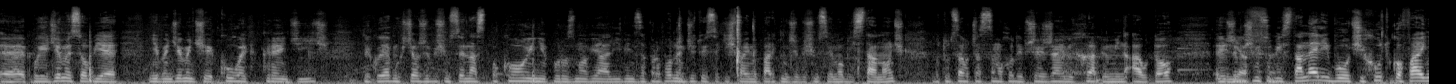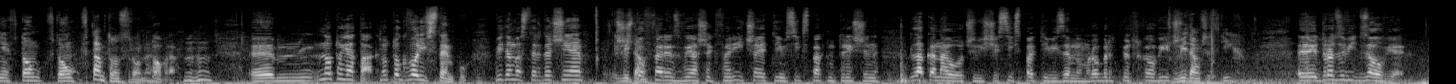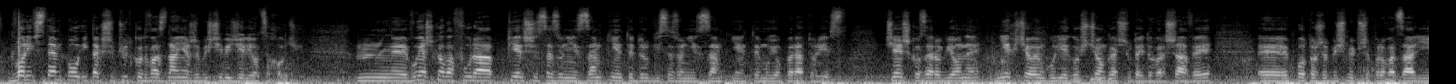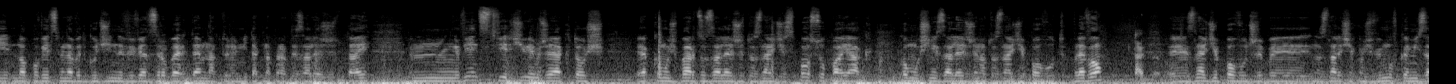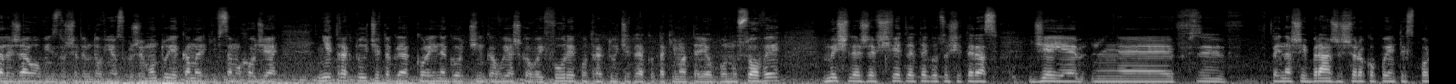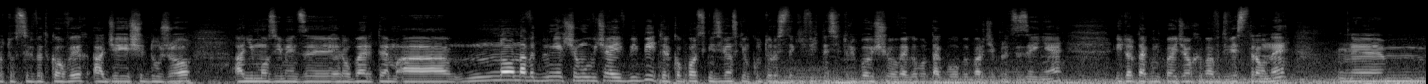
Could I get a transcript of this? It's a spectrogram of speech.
E, pojedziemy sobie, nie będziemy dzisiaj kółek kręcić, tylko ja bym chciał, żebyśmy sobie na spokojnie porozmawiali, więc zaproponuję, gdzie tu jest jakiś fajny parking, żebyśmy sobie mogli stanąć, bo tu cały czas samochody przyjeżdżają i chlapią mi na auto. E, żebyśmy Jasne. sobie stanęli, było cichutko, fajnie, w tą, w tą, W tamtą stronę. Dobra. Ym, no to ja tak, no to gwoli wstępu. Witam Was serdecznie. Krzysztof Witam. Ferenc, Wojaszek Fericze, Team Sixpack Nutrition. Dla kanału oczywiście Sixpack TV ze mną Robert Piotrkowicz. Witam wszystkich. Y, Drodzy widzowie, gwoli wstępu i tak szybciutko dwa zdania, żebyście wiedzieli o co chodzi. Mm, Wujaszkowa Fura, pierwszy sezon jest zamknięty, drugi sezon jest zamknięty. Mój operator jest ciężko zarobiony. Nie chciałem Guliego ściągać tutaj do Warszawy e, po to, żebyśmy przeprowadzali, no powiedzmy nawet godzinny wywiad z Robertem, na którym mi tak naprawdę zależy tutaj. Mm, Więc stwierdziłem, że jak ktoś, jak komuś bardzo zależy, to znajdzie sposób, a jak komuś nie zależy, no to znajdzie powód w lewo. Tak, E, znajdzie powód, żeby no, znaleźć jakąś wymówkę. Mi zależało, więc doszedłem do wniosku, że montuję kamerki w samochodzie. Nie traktujcie tego jak kolejnego odcinka wujaszkowej fury, potraktujcie to jako taki materiał bonusowy. Myślę, że w świetle tego, co się teraz dzieje mm, e, w, w tej naszej branży szeroko pojętych sportów sylwetkowych, a dzieje się dużo, animozje między Robertem, a no nawet bym nie chciał mówić IFBB, tylko Polskim Związkiem Kulturystyki, Fitness i Trójboju Siłowego, bo tak byłoby bardziej precyzyjnie i to tak bym powiedział chyba w dwie strony. Ym,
